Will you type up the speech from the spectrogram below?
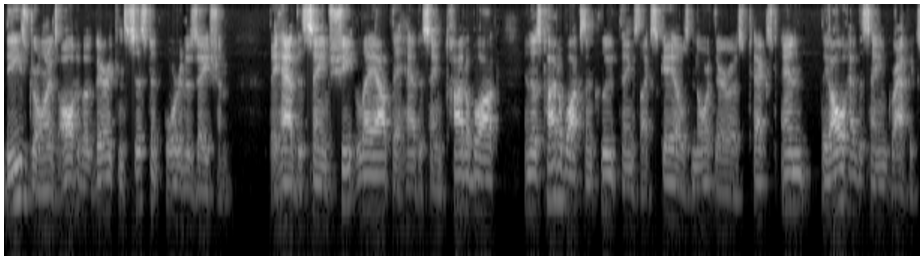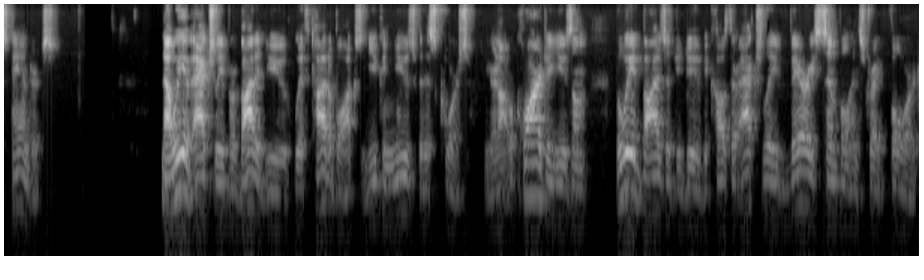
these drawings all have a very consistent organization. They have the same sheet layout, they have the same title block, and those title blocks include things like scales, north arrows, text, and they all have the same graphic standards. Now we have actually provided you with title blocks that you can use for this course. You're not required to use them, but we advise that you do because they're actually very simple and straightforward.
